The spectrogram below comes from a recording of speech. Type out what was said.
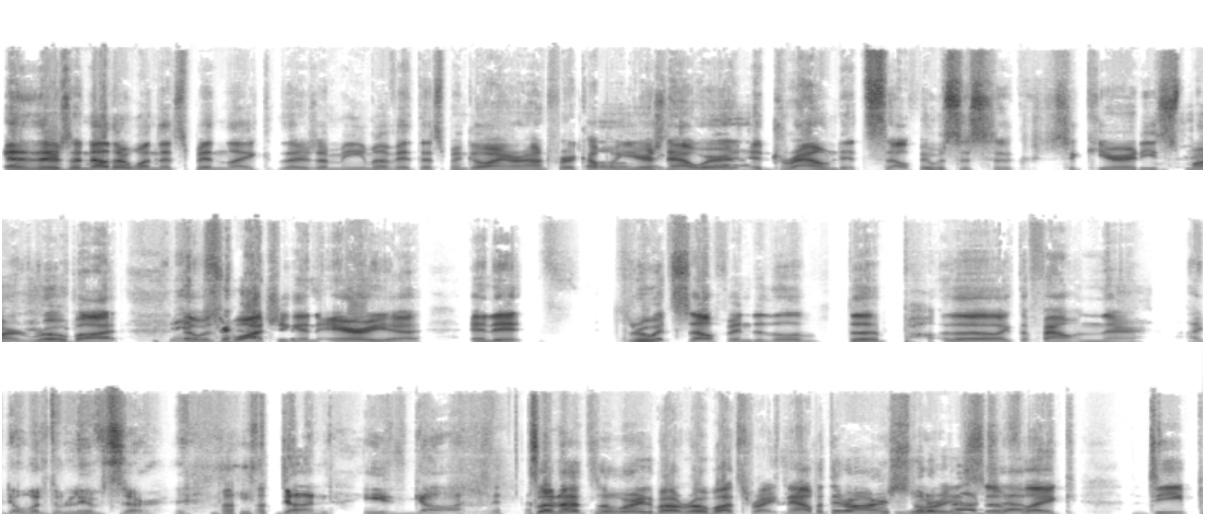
and there's another one that's been like there's a meme of it that's been going around for a couple Oh years now where it, it drowned itself. It was a se- security smart robot that was watching an area and it threw itself into the the, the like the fountain there. I don't want to live, sir. He's done. He's gone. So I'm not so worried about robots right now, but there are stories about, of um, like deep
